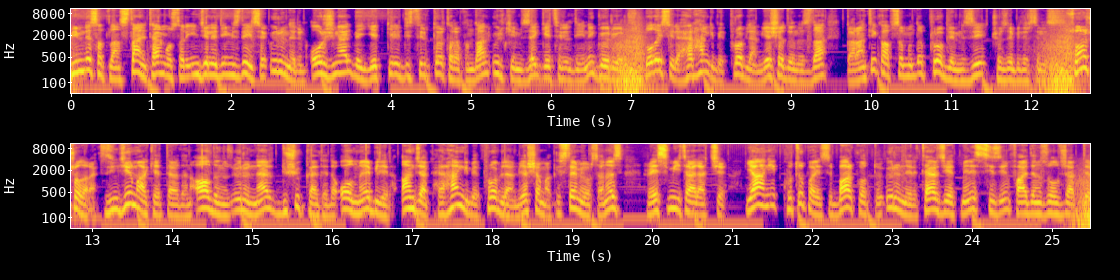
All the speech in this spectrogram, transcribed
BİM'de satılan Stanley termosları incelediğimizde ise ürünlerin orijinal ve yetkili distribütör tarafından ülkemize getirildiğini görüyoruz. Dolayısıyla herhangi bir problem yaşadığınızda garanti kapsamında probleminizi çözebilirsiniz. Sonuç olarak zincir marketlerden aldığınız ürünler düşük kalitede olmayabilir. Ancak herhangi bir problem yaşamak istemiyorsanız resmi ithalatçı yani kutup ayısı barkodlu ürünleri tercih etmeniz sizin faydanız olacaktır.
